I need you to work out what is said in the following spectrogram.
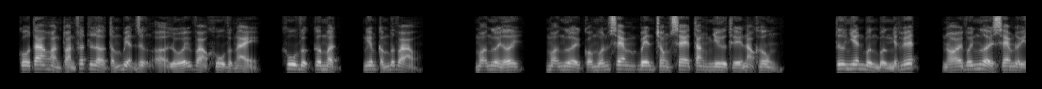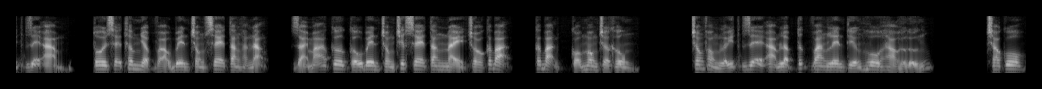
Cô ta hoàn toàn phất lờ tấm biển dựng ở lối vào khu vực này, khu vực cơ mật, nghiêm cấm bước vào. Mọi người ơi, mọi người có muốn xem bên trong xe tăng như thế nào không? Tự nhiên bừng bừng nhiệt huyết, nói với người xem lợi dễ ảm, tôi sẽ thâm nhập vào bên trong xe tăng hạng nặng, giải mã cơ cấu bên trong chiếc xe tăng này cho các bạn các bạn có mong chờ không? Trong phòng lợi dễ ảm lập tức vang lên tiếng hô hào hưởng ứng. Chào cô,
